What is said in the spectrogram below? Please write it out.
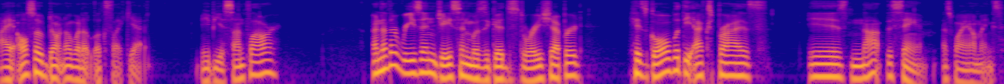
I also don't know what it looks like yet. Maybe a sunflower? Another reason Jason was a good story shepherd, his goal with the X Prize is not the same as Wyoming's.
